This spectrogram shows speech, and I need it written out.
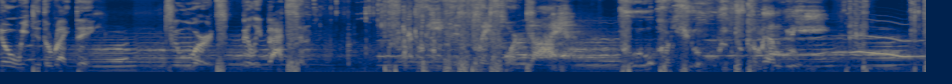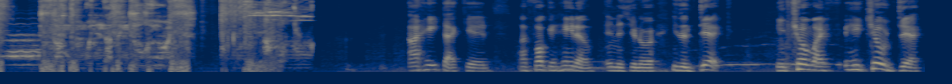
know we did the right thing. Two words, Billy Batson. I hate that kid. I fucking hate him in this universe. He's a dick. He killed my. He killed Dick.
